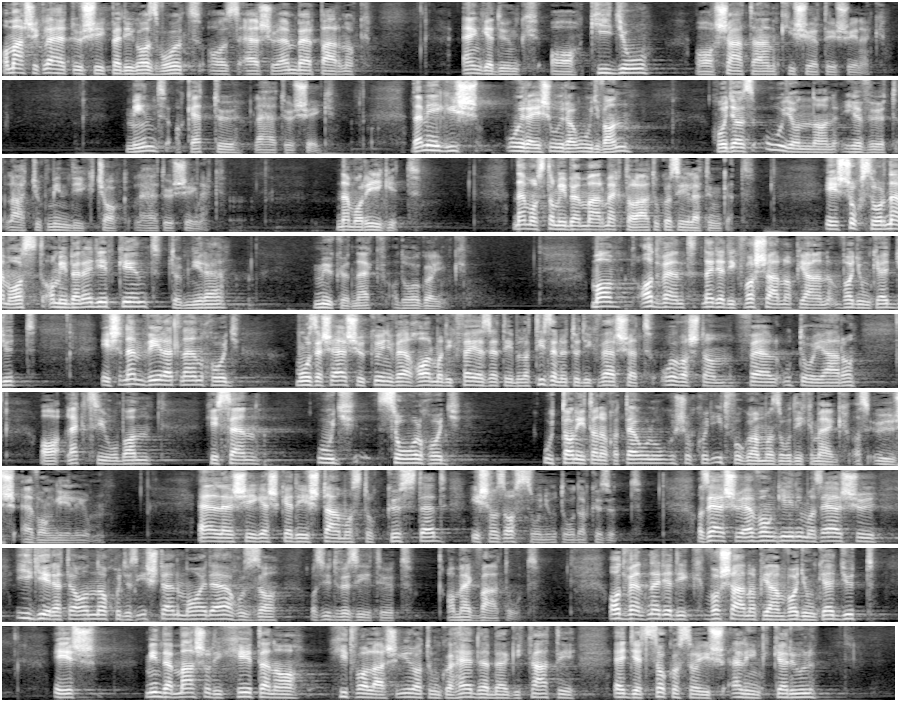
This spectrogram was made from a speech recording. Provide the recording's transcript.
a másik lehetőség pedig az volt az első emberpárnak, engedünk a kígyó, a sátán kísértésének. Mind a kettő lehetőség. De mégis újra és újra úgy van, hogy az újonnan jövőt látjuk mindig csak lehetőségnek. Nem a régit. Nem azt, amiben már megtaláltuk az életünket. És sokszor nem azt, amiben egyébként többnyire működnek a dolgaink. Ma advent negyedik vasárnapján vagyunk együtt, És nem véletlen, hogy Mózes első könyve harmadik fejezetéből a 15. verset olvastam fel utoljára a lekcióban, hiszen úgy szól, hogy úgy tanítanak a teológusok, hogy itt fogalmazódik meg az ős evangélium. Ellenségeskedés támasztok közted és az asszony utóda között. Az első evangélium, az első ígérete annak, hogy az Isten majd elhozza az üdvözítőt, a megváltót. Advent negyedik vasárnapján vagyunk együtt, és minden második héten a hitvallási iratunk, a Heidelbergi KT egy-egy szakasza is elénk kerül,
